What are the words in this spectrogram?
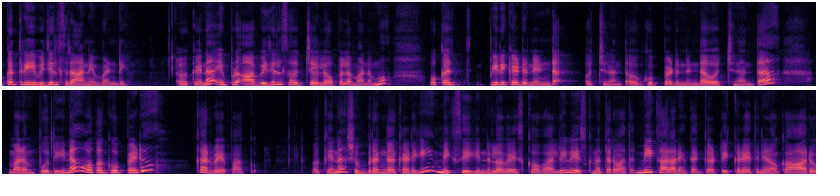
ఒక త్రీ విజిల్స్ రానివ్వండి. ఓకేనా? ఇప్పుడు ఆ విజిల్స్ వచ్చే లోపల మనము ఒక పిరికెడు నిండా వచ్చినంత ఒక గుప్పెడు నిండా వచ్చినంత మనం పుదీనా ఒక గుప్పెడు కరివేపాకు. ఓకేనా? శుభ్రంగా కడిగి మిక్సీ గిన్నెలో వేసుకోవాలి. వేసుకున్న తర్వాత మీ కాలానికి తగ్గట్టు ఇక్కడైతే నేను ఒక ఆరు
